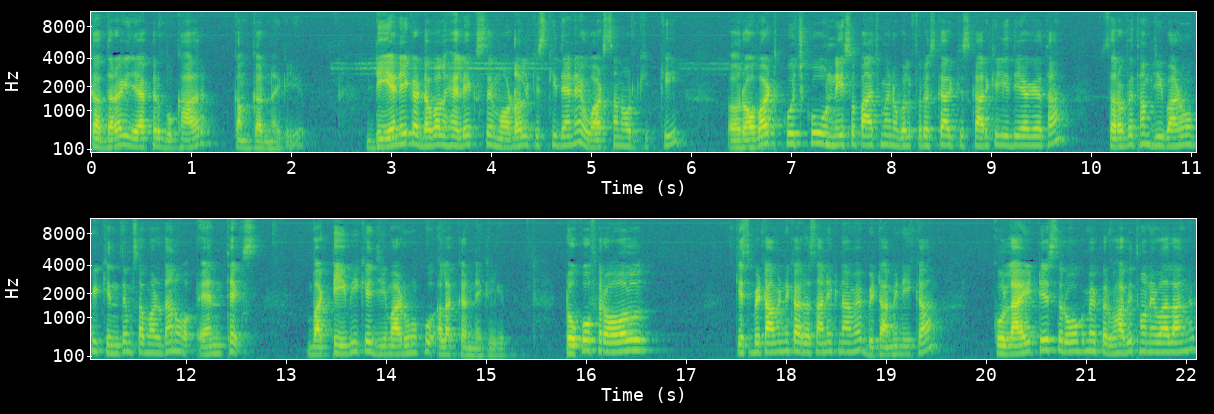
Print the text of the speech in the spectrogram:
का दर्द या फिर बुखार कम करने के लिए। डीएनए का डबल हेलिक्स से मॉडल किसकी देन है? वाटसन और किक की। रॉबर्ट कुछ को 1905 में नोबेल पुरस्कार किस कार्य के लिए दिया गया था? सर्वप्रथम जीवाणुओं की कृत्रिम संवर्धन और एंथेक्स व टीबी के जीवाणुओं को अलग करने के लिए। टोकोफेरॉल किस विटामिन का रासायनिक नाम है? विटामिन ई का। कोलाइटिस रोग में प्रभावित होने वाला अंग,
